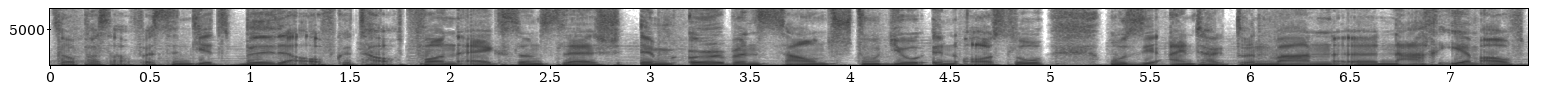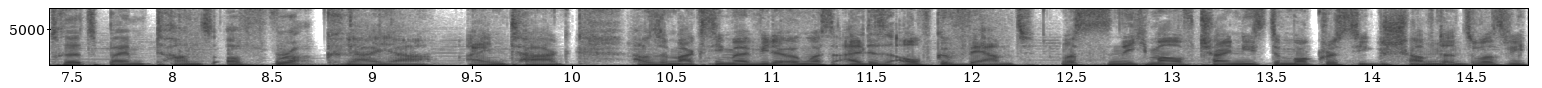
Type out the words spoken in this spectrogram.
So, pass auf, es sind jetzt Bilder aufgetaucht von Axel und Slash im Urban Sound Studio in Oslo, wo sie einen Tag drin waren, äh, nach ihrem Auftritt beim Tons of Rock. Ja, ja, einen Tag. Haben sie maximal wieder irgendwas Altes aufgewärmt, was es nicht mal auf Chinese Democracy geschafft hat. Sowas wie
